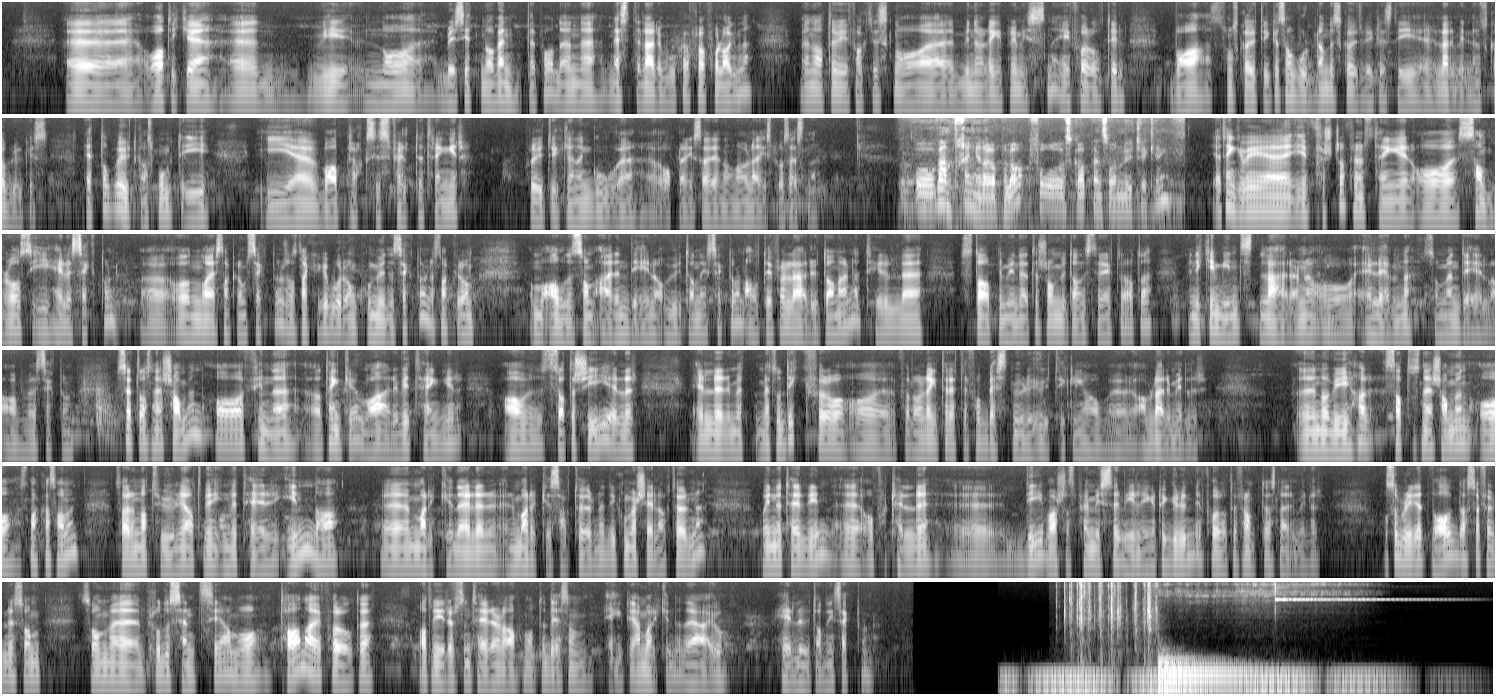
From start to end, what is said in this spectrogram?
Eh, og at ikke eh, vi nå blir sittende og vente på den eh, neste læreboka fra forlagene, men at vi faktisk nå begynner å legge premissene i forhold til hva som skal utvikles, og hvordan det skal utvikles, de læremidlene som skal brukes. Nettopp med utgangspunkt i, i hva praksisfeltet trenger for å utvikle den gode opplæringsarenaen og læringsprosessene. Og Hvem trenger dere på lag for å skape en sånn utvikling? Jeg tenker vi eh, først og fremst trenger å samle oss i hele sektoren. Eh, og når jeg snakker om sektoren, så snakker jeg ikke bare om kommunesektoren. Jeg snakker om, om alle som er en del av utdanningssektoren. Alt fra lærerutdannerne til eh, statlige myndigheter som Utdanningsdirektoratet. Men ikke minst lærerne og elevene som en del av sektoren. Sette oss ned sammen og, finne, tenke hva er det vi trenger av strategi eller, eller metodikk for å, for å, legge til rette for best mulig utvikling av, av læremidler. Eh, når vi har satt oss ned sammen og snakka sammen, så er det naturlig at vi inviterer inn da, eh, markedet eller, eller, markedsaktørene, de kommersielle aktørene. Og inviterer inn eh, og forteller de hva slags premisser vi legger til grunn i forhold til framtidas læremidler. Og så blir det et valg da, selvfølgelig som, som produsentsida må ta da, i forhold til at vi representerer da, det som egentlig er markedet. Det er jo hele utdanningssektoren.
